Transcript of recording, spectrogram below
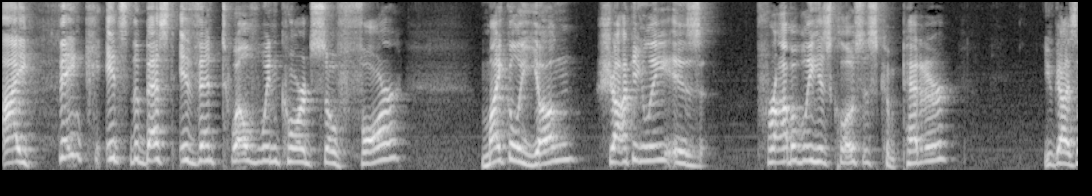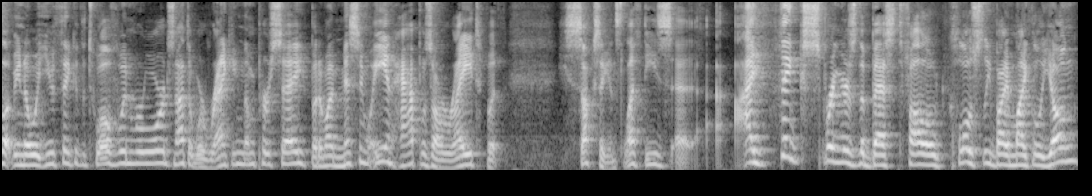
I think it's the best Event 12 win card so far. Michael Young, shockingly, is probably his closest competitor. You guys let me know what you think of the 12 win rewards. Not that we're ranking them per se, but am I missing? What? Ian Happ was alright, but he sucks against lefties. Uh, I think Springer's the best, followed closely by Michael Young,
